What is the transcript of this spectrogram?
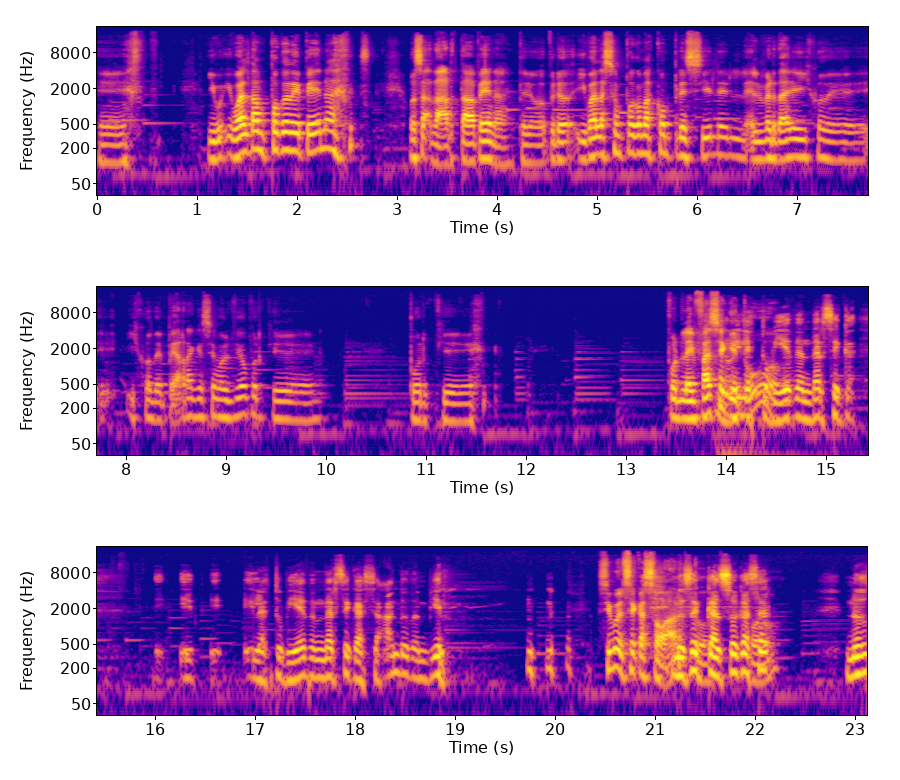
eh, igu- igual da un poco de pena, o sea, da harta pena, pero, pero igual hace un poco más comprensible el, el verdadero hijo de, hijo de perra que se volvió porque... Porque... Por la infancia No, que y la tuvo. estupidez de andarse y- y- y la estupidez de andarse casando también. Sí, pues él se casó No se harto, alcanzó a ¿o casar. no? No,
